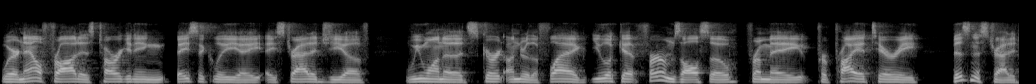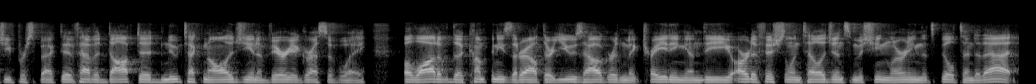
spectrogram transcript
where now fraud is targeting basically a, a strategy of we want to skirt under the flag. You look at firms also from a proprietary business strategy perspective have adopted new technology in a very aggressive way. A lot of the companies that are out there use algorithmic trading and the artificial intelligence and machine learning that's built into that.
